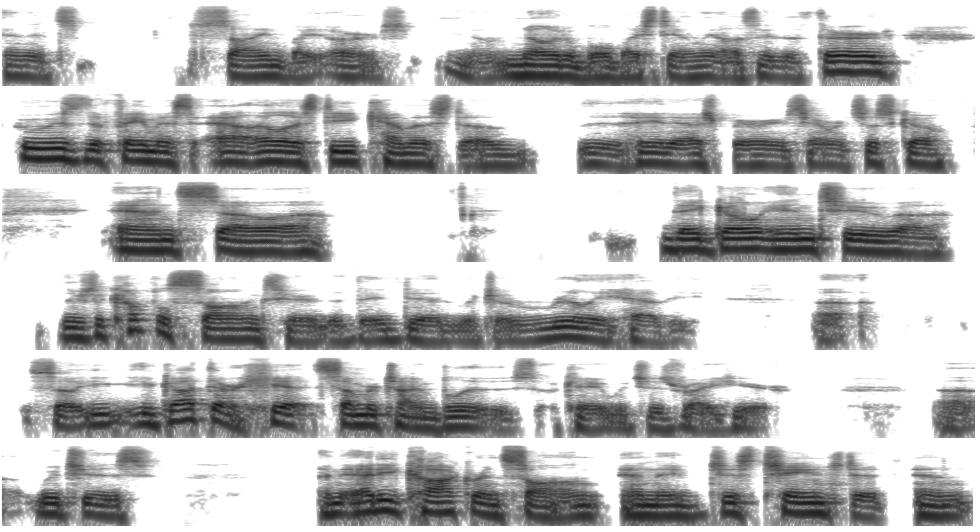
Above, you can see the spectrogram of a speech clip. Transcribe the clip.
and it's signed by, or, you know, notable by Stanley Owsley III who is the famous LSD chemist of the Haight Ashbury in San Francisco. And so uh, they go into, uh, there's a couple songs here that they did, which are really heavy. Uh, so you, you got their hit, Summertime Blues, okay, which is right here, uh, which is an Eddie Cochran song, and they've just changed it. And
